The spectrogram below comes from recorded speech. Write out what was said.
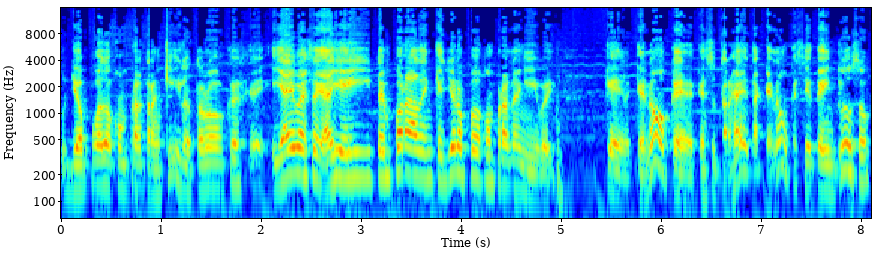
yo puedo comprar tranquilo todo lo que y hay veces hay, hay temporadas en que yo no puedo comprar en eBay que, que no que, que su tarjeta que no que sí que incluso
